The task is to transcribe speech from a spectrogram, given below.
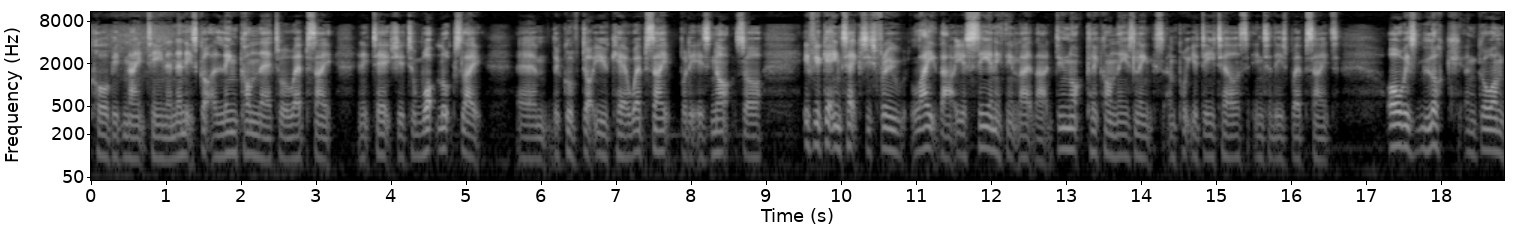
COVID 19. And then it's got a link on there to a website and it takes you to what looks like um, the gov.uk website, but it is not. So if you're getting texts through like that or you see anything like that, do not click on these links and put your details into these websites. Always look and go on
